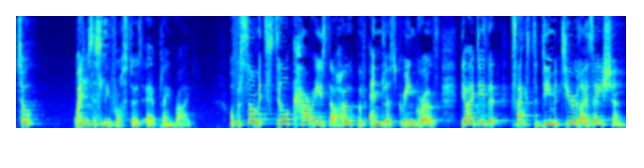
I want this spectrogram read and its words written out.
So, where does this leave Rostow's airplane ride? Well, for some, it still carries the hope of endless green growth. The idea that thanks to dematerialization,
